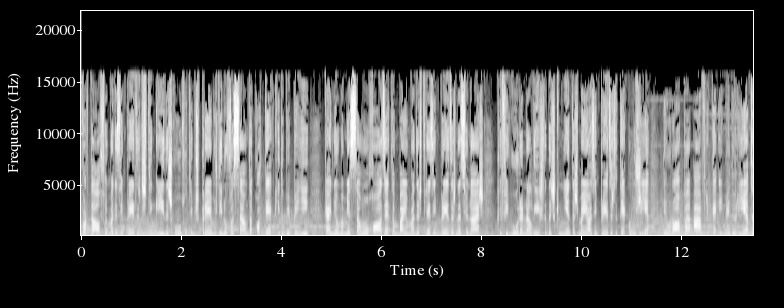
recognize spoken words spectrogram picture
A Vortal foi uma das empresas distinguidas com os últimos prémios de inovação da Cotec e do BPI. Ganhou uma menção honrosa. É também uma das três empresas nacionais que figura na lista das 500 maiores empresas de tecnologia da Europa, África e Médio Oriente,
